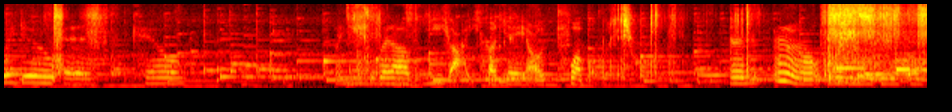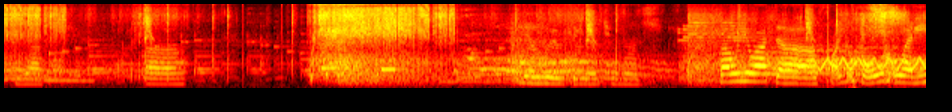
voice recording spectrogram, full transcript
We do is kill. I need to get rid of these guys because they are trouble. And I don't know what we need to do to that. Uh. Too much. But we are at the final hold already.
